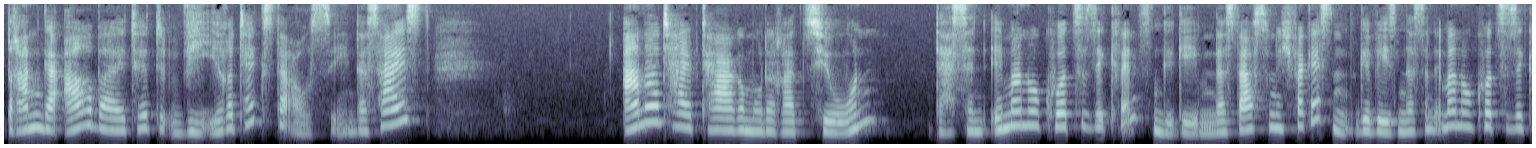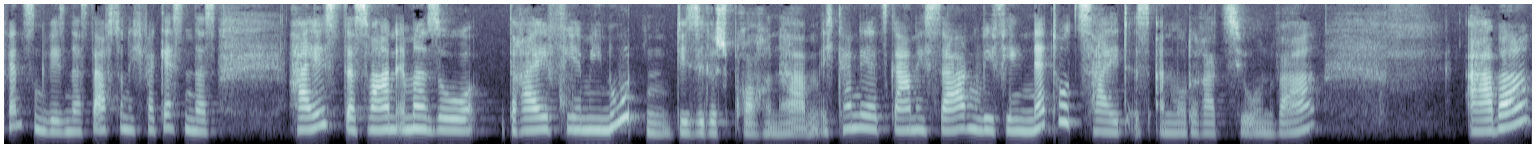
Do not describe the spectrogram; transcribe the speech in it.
dran gearbeitet, wie ihre Texte aussehen. Das heißt, anderthalb Tage Moderation, das sind immer nur kurze Sequenzen gegeben. Das darfst du nicht vergessen gewesen. Das sind immer nur kurze Sequenzen gewesen. Das darfst du nicht vergessen. Das heißt, das waren immer so drei, vier Minuten, die sie gesprochen haben. Ich kann dir jetzt gar nicht sagen, wie viel Nettozeit es an Moderation war. Aber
